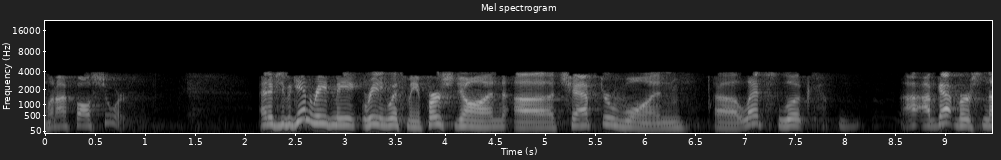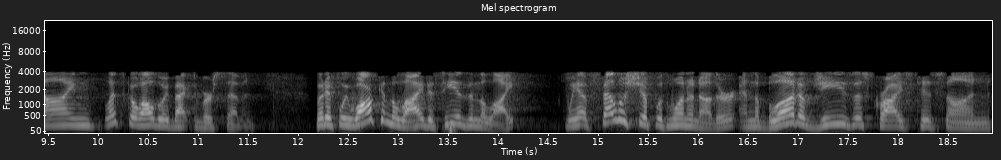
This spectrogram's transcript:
when I fall short. And if you begin read me, reading with me in 1 John uh, chapter 1, uh, let's look, I've got verse 9. Let's go all the way back to verse 7. But if we walk in the light as he is in the light, we have fellowship with one another, and the blood of Jesus Christ, his Son,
